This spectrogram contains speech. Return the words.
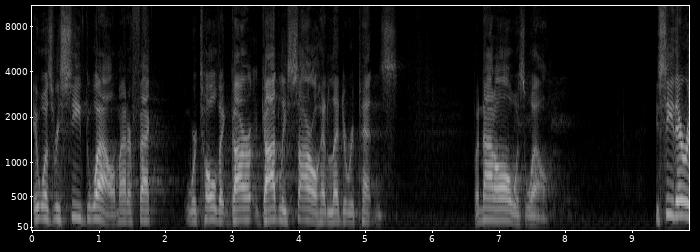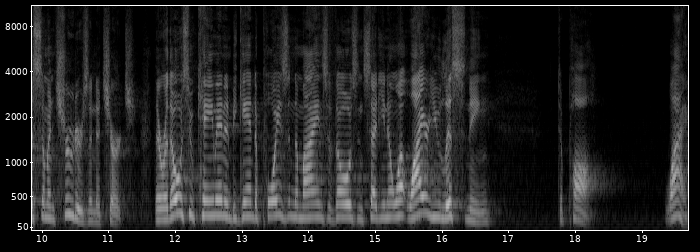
it was received well. Matter of fact, we're told that gar- godly sorrow had led to repentance, but not all was well. You see, there were some intruders in the church. There were those who came in and began to poison the minds of those and said, You know what? Why are you listening to Paul? Why?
